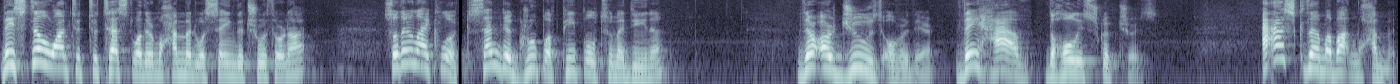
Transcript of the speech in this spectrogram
They still wanted to test whether Muhammad was saying the truth or not. So they're like, look, send a group of people to Medina. There are Jews over there. They have the Holy Scriptures. Ask them about Muhammad.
